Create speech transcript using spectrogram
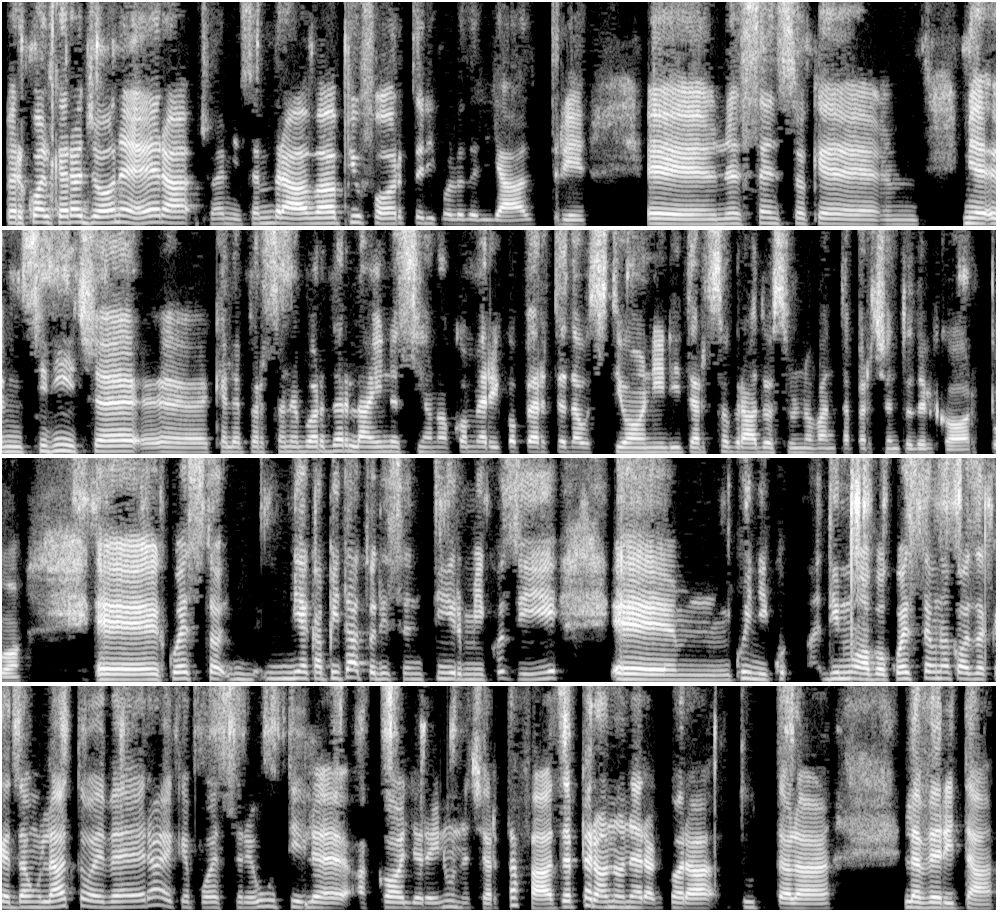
per qualche ragione era, cioè mi sembrava più forte di quello degli altri eh, nel senso che mh, mm, si dice eh, che le persone borderline siano come ricoperte da ustioni di terzo grado sul 90% del corpo. E questo mi è capitato di sentirmi così, ehm, quindi di nuovo questa è una cosa che da un lato è vera e che può essere utile accogliere in una certa fase, però non era ancora tutta la, la verità,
